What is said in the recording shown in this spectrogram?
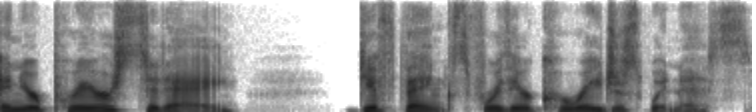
In your prayers today, give thanks for their courageous witness.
